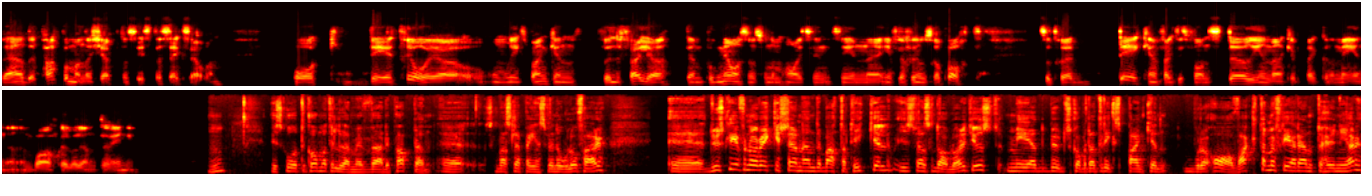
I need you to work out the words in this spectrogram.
värdepapper man har köpt de sista sex åren. Och det tror jag, om Riksbanken fullföljer den prognosen som de har i sin, sin eh, inflationsrapport, så tror jag det kan faktiskt få en större inverkan på ekonomin än bara själva räntehöjningen. Mm. Vi ska återkomma till det där med värdepappen. Eh, ska bara släppa in Sven-Olof här. Eh, du skrev för några veckor sedan en debattartikel i Svenska Dagbladet just med budskapet att Riksbanken borde avvakta med fler räntehöjningar.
